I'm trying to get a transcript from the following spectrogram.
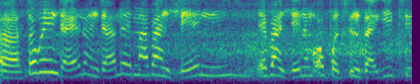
Um sokuyinjayelo njalo emabandleni ebandleni opposition zakithi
